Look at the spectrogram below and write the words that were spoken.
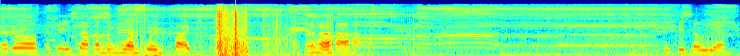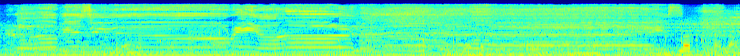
Pero taga isa kaming 1.5. Tipid daw yan. Gloves na lang.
